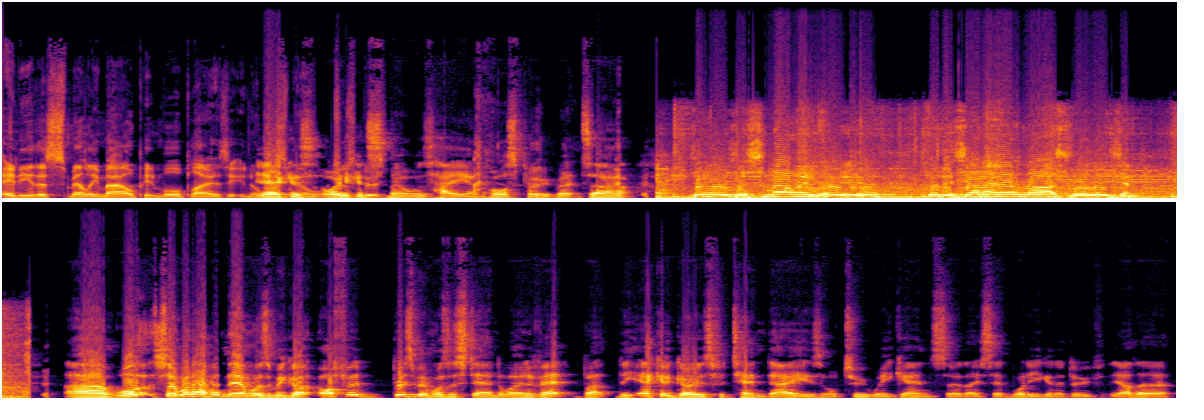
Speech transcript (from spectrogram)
any of the smelly male pinball players that you normally yeah, because all you is could good. smell was hay and horse poo. But uh, There is a smell in here that is going to outlast religion. Uh, well, so what happened then was we got offered. Brisbane was a standalone event, but the Ekka goes for ten days or two weekends. So they said, "What are you going to do for the other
